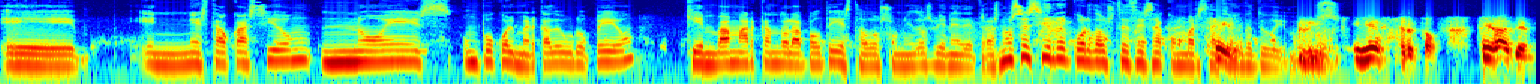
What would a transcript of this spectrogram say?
eh, en esta ocasión no es un poco el mercado europeo quien va marcando la pauta y Estados Unidos viene detrás. No sé si recuerda usted esa conversación Sí. que tuvimos. Y es cierto. Fíjate,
